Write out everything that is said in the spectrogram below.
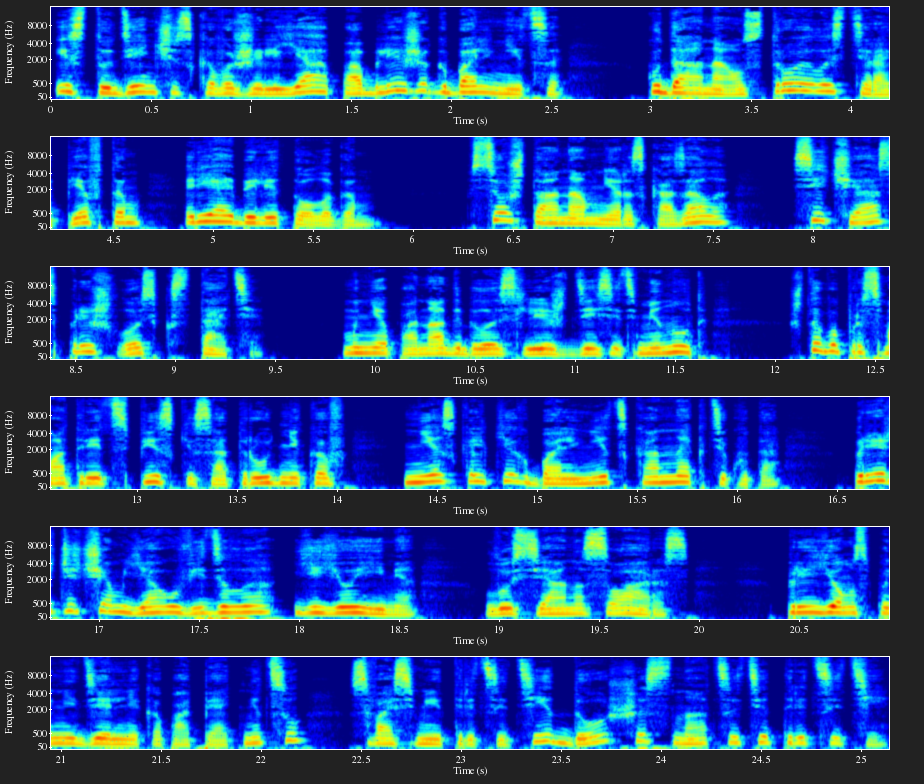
из студенческого жилья поближе к больнице, куда она устроилась терапевтом-реабилитологом. Все, что она мне рассказала, сейчас пришлось кстати. Мне понадобилось лишь 10 минут, чтобы просмотреть списки сотрудников нескольких больниц Коннектикута, прежде чем я увидела ее имя — Лусиана Суарес. Прием с понедельника по пятницу с 8.30 до 16.30.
